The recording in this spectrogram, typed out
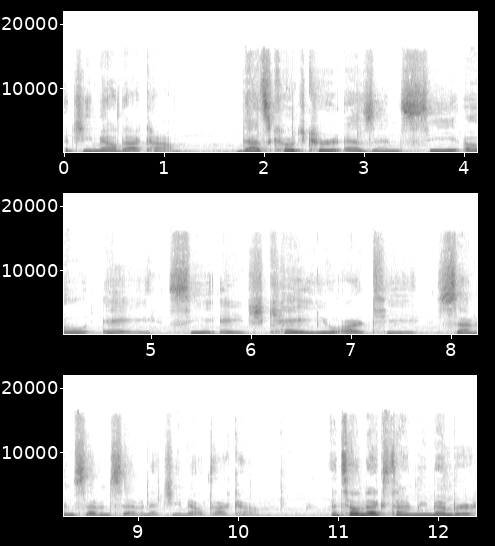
at gmail.com. That's Coach Kurt as in C O A C H K U R T 777 at gmail.com. Until next time, remember,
